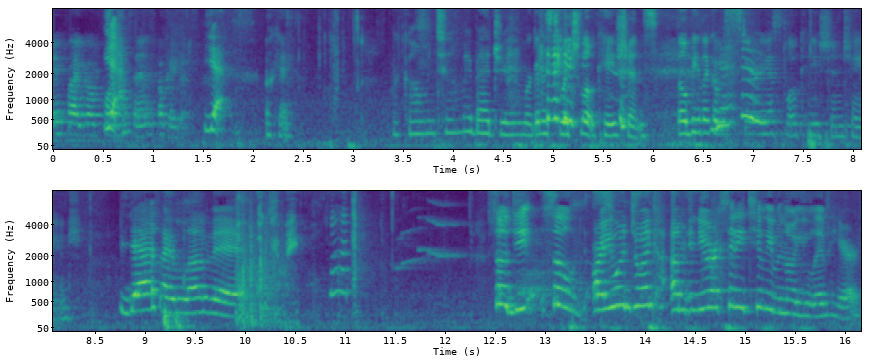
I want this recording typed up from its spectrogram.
I if I go plug Yeah. this in? Okay, good. Yes. Okay. We're going to my bedroom. We're gonna switch locations. There'll be like a Yes. mysterious location change. Yes, I love it. Okay, wait. So, do you, so are you enjoying um in New York City too, even though you live here?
